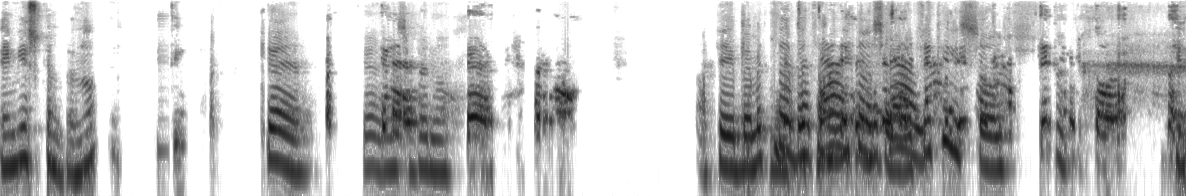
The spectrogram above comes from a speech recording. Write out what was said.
האם יש כאן בנות? כן, כן, יש בנות. את אה, באמת בעצם ענית על השאלה, רציתי לשאול. כן.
